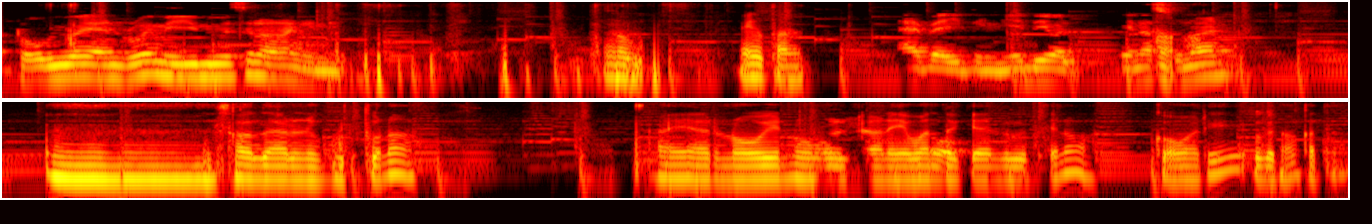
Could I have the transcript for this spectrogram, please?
ටෝබිව ඇන්රුව මේ නිවස රරගන්න හැබැයි ඉතින් ඒ දේවල් වෙනස් වුනාට සාධාරණකුත් වුණා. අයර් නොවේ නොවල්ට අනේවන්ත කැල්ලුත්වෙනවා කොමරේ ඔකනා කතා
